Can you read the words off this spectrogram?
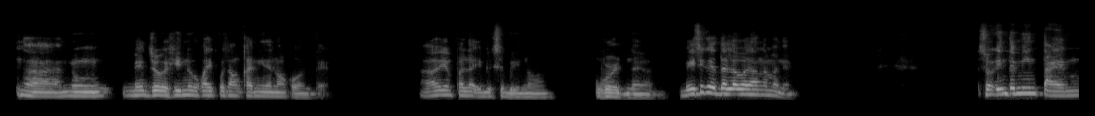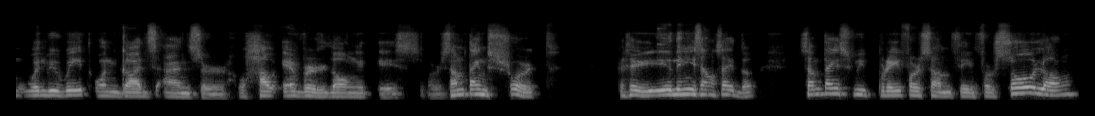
na nung medyo hinukay ko lang kanina ng konti. Ah, yun pala ibig sabihin ng word na yun. Basically, dalawa lang naman eh so in the meantime, when we wait on God's answer, however long it is, or sometimes short, kasi yun yung isang side, do, sometimes we pray for something for so long,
